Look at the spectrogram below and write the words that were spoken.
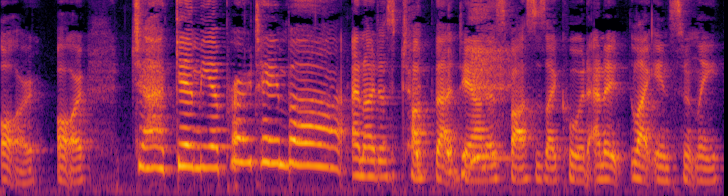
uh oh, uh oh. Jack, get me a protein bar. And I just chucked that down as fast as I could. And it like instantly,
